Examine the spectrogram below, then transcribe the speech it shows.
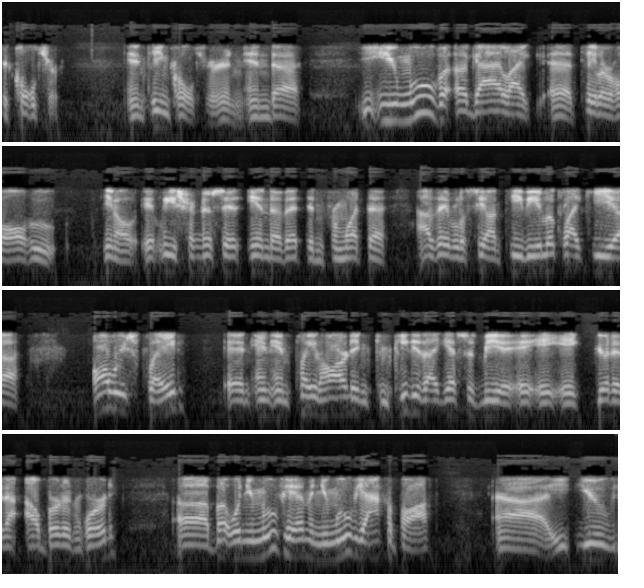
to culture and team culture, and and uh, you move a, guy like uh, Taylor Hall, who you know at least from this end of it, and from what uh, I was able to see on TV, looked like he uh, always played. And, and, and played hard and competed, I guess would be a, a, a good Albertan word. Uh, uh, but when you move him and you move Yakupov, uh, you,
